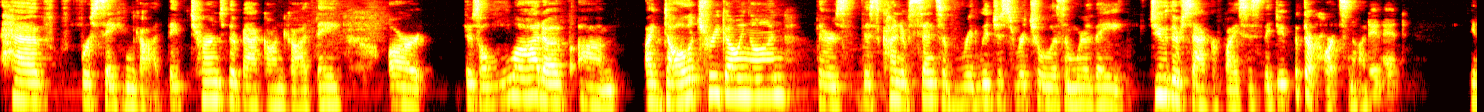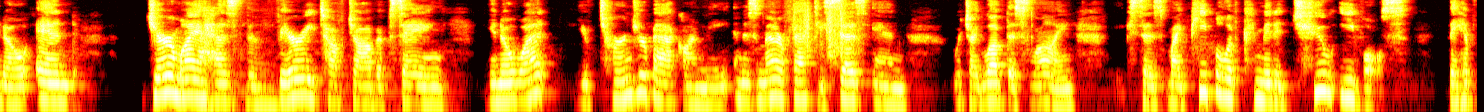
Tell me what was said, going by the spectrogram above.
have forsaken God. They've turned their back on God. They are, there's a lot of um, idolatry going on. There's this kind of sense of religious ritualism where they do their sacrifices, they do, but their heart's not in it, you know. And Jeremiah has the very tough job of saying, you know what? You've turned your back on me. And as a matter of fact, he says in, which I love this line, he says, My people have committed two evils. They have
